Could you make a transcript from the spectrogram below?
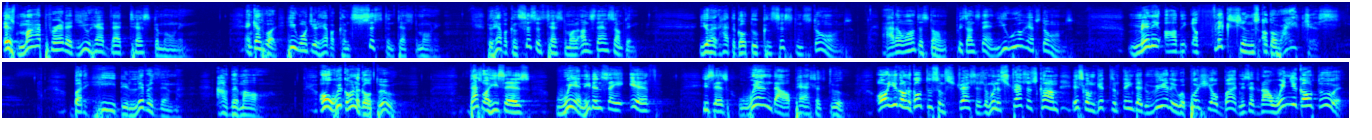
it's my prayer that you have that testimony and guess what? He wants you to have a consistent testimony. To have a consistent testimony, understand something. You have to go through consistent storms. I don't want the storm. Please understand, you will have storms. Many are the afflictions of the righteous, but he delivered them out of them all. Oh, we're going to go through. That's why he says, when. He didn't say if, he says, when thou passest through or you're going to go through some stresses. And when the stresses come, it's going to get some things that really will push your button. He says, now when you go through it,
